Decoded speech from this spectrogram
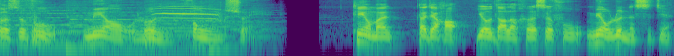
何师傅妙论风水，听友们，大家好，又到了何师傅妙论的时间。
